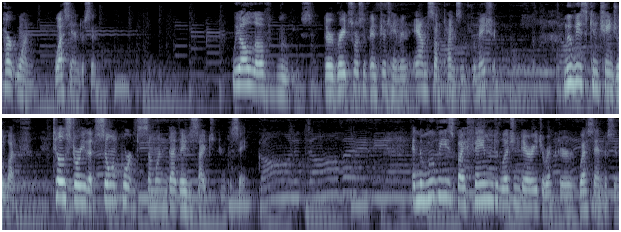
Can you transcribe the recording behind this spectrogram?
Part 1 Wes Anderson. We all love movies. They're a great source of entertainment and sometimes information. Movies can change a life, tell a story that's so important to someone that they decide to do the same. In the movies by famed legendary director Wes Anderson,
